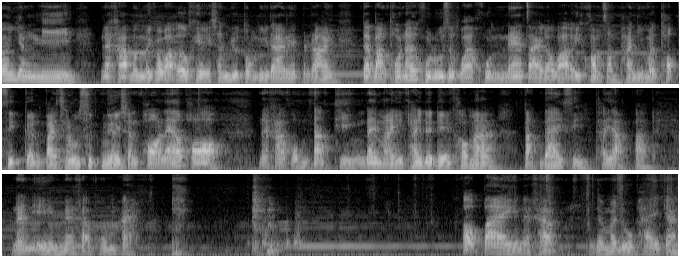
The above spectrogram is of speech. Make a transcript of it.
ก็ยังมีนะครับมันเหมือนกับว่าโอเค ฉันอยู่ตรงนี้ได้ไม่เป็นไร แต่บางคนถ้าคุณรู้สึกว่าคุณแน่ใจแล้วว่าเอ้ยความสัมพันธ์นี้มันท็อกซิกเกินไปฉันรู้สึกเหนื่อยฉันพอแล้วพอนะครับผมตัดทิ้งได้ไหมไพ่เดอะเดทเข้ามาตัดได้สิถ้าอยากตัดนั่นเองนะครับผมอะต่อไปนะครับ เดี๋ยวมาดูไพ่กัน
